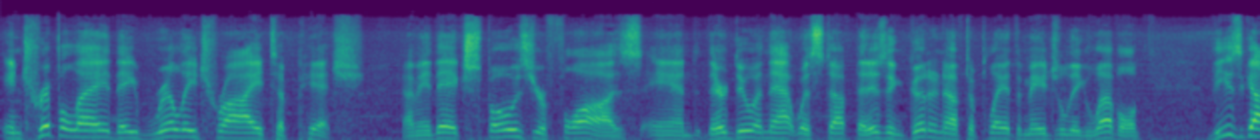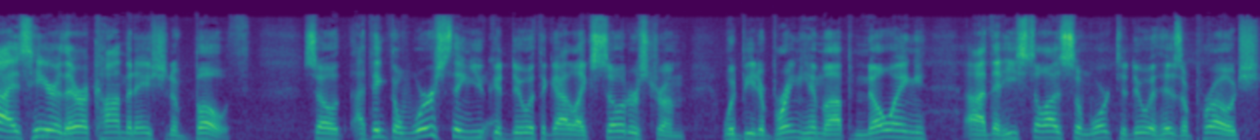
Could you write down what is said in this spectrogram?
In AAA, they really try to pitch. I mean, they expose your flaws, and they're doing that with stuff that isn't good enough to play at the major league level. These guys here, they're a combination of both. So I think the worst thing you could do with a guy like Soderstrom would be to bring him up, knowing uh, that he still has some work to do with his approach,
